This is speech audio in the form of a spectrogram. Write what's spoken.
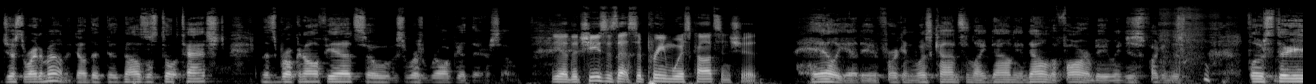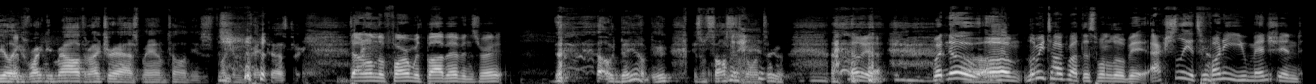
just the right amount. You know, the, the nozzle's still attached, it's broken off yet, so, so we're, we're all good there. So Yeah, the cheese is that supreme Wisconsin shit. hell yeah, dude! Fucking Wisconsin, like down down on the farm, dude. I mean, just fucking just flows through you, like right in your mouth, right your ass, man. I'm telling you, just fucking fantastic. Down on the farm with Bob Evans, right? oh damn, dude! Get some sausage going too. Hell yeah. But no, Uh, um, let me talk about this one a little bit. Actually, it's funny you mentioned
